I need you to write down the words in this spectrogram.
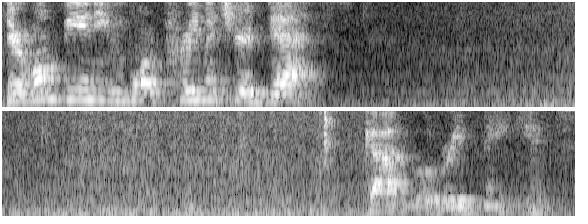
There won't be any more premature deaths. God will remake it.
